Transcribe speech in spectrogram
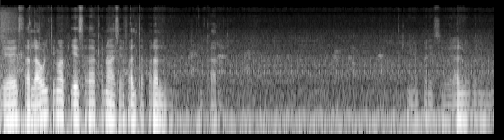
Aquí debe estar la última pieza que nos hace falta para el carro. Aquí me pareció ver algo, pero no.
